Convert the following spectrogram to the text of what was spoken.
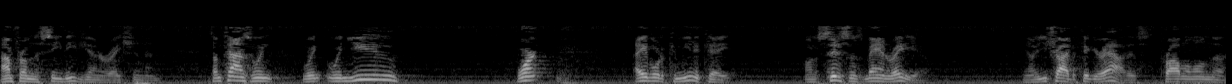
I'm from the CB generation, and sometimes when when when you weren't able to communicate on a Citizens Band radio, you know, you tried to figure out is the problem on the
